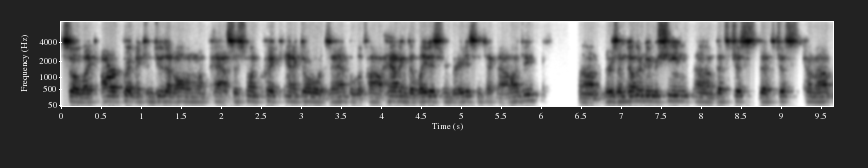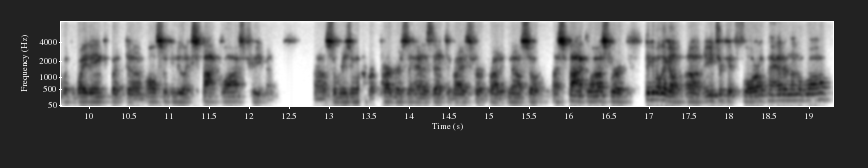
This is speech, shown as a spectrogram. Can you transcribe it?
So like our equipment can do that all in one pass. Just one quick anecdotal example of how having the latest and greatest in technology. Um, there's another new machine, um, that's just, that's just come out with white ink, but, um, also can do like spot gloss treatment. Uh, so we're using one of our partners that has that device for a product now. So a spot gloss where, think about like a, intricate floral pattern on the wall.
